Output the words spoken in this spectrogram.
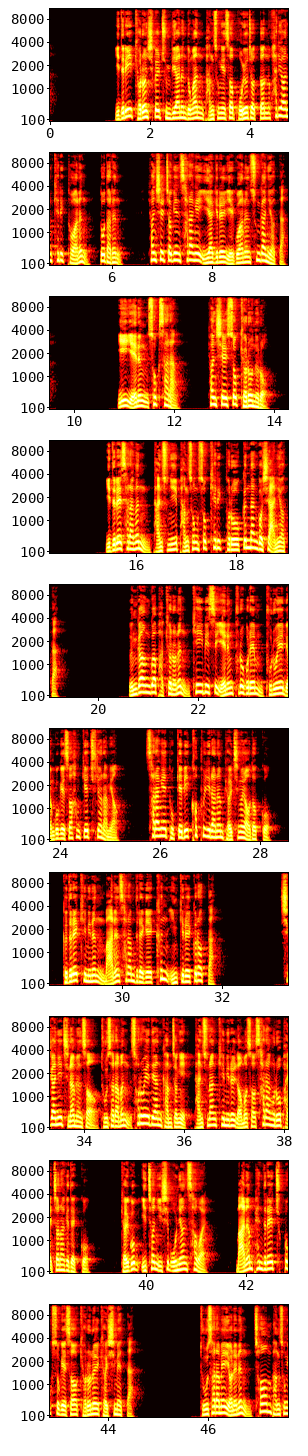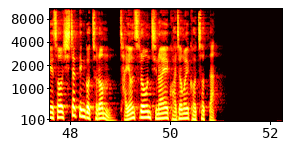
이들이 결혼식을 준비하는 동안 방송에서 보여줬던 화려한 캐릭터와는 또 다른 현실적인 사랑의 이야기를 예고하는 순간이었다. 이 예능 속 사랑, 현실 속 결혼으로 이들의 사랑은 단순히 방송 속 캐릭터로 끝난 것이 아니었다. 은가은과 박현호는 KBS 예능 프로그램 부르의 명곡에서 함께 출연하며 사랑의 도깨비 커플이라는 별칭을 얻었고 그들의 케미는 많은 사람들에게 큰 인기를 끌었다. 시간이 지나면서 두 사람은 서로에 대한 감정이 단순한 케미를 넘어서 사랑으로 발전하게 됐고 결국 2025년 4월 많은 팬들의 축복 속에서 결혼을 결심했다. 두 사람의 연애는 처음 방송에서 시작된 것처럼 자연스러운 진화의 과정을 거쳤다.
